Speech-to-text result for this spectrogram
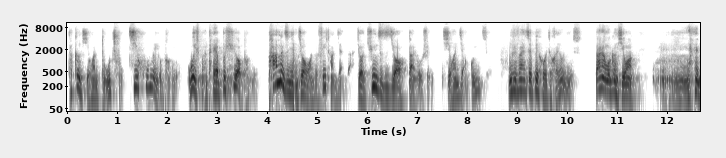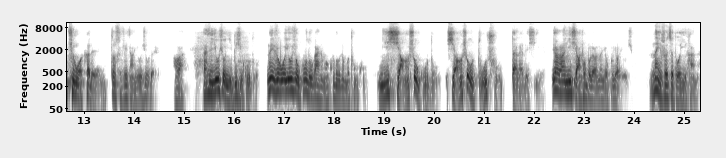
他更喜欢独处，几乎没有朋友。为什么？他也不需要朋友。他们之间交往就非常简单，叫君子之交淡如水，喜欢讲规则。你会发现这背后就很有意思。当然，我更希望，嗯，听我课的人都是非常优秀的人，好吧？但是优秀你必须孤独。那你说我优秀孤独干什么？孤独这么痛苦，你享受孤独，享受独处带来的喜悦。要不然你享受不了，那就不叫优秀。那你说这多遗憾呢？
